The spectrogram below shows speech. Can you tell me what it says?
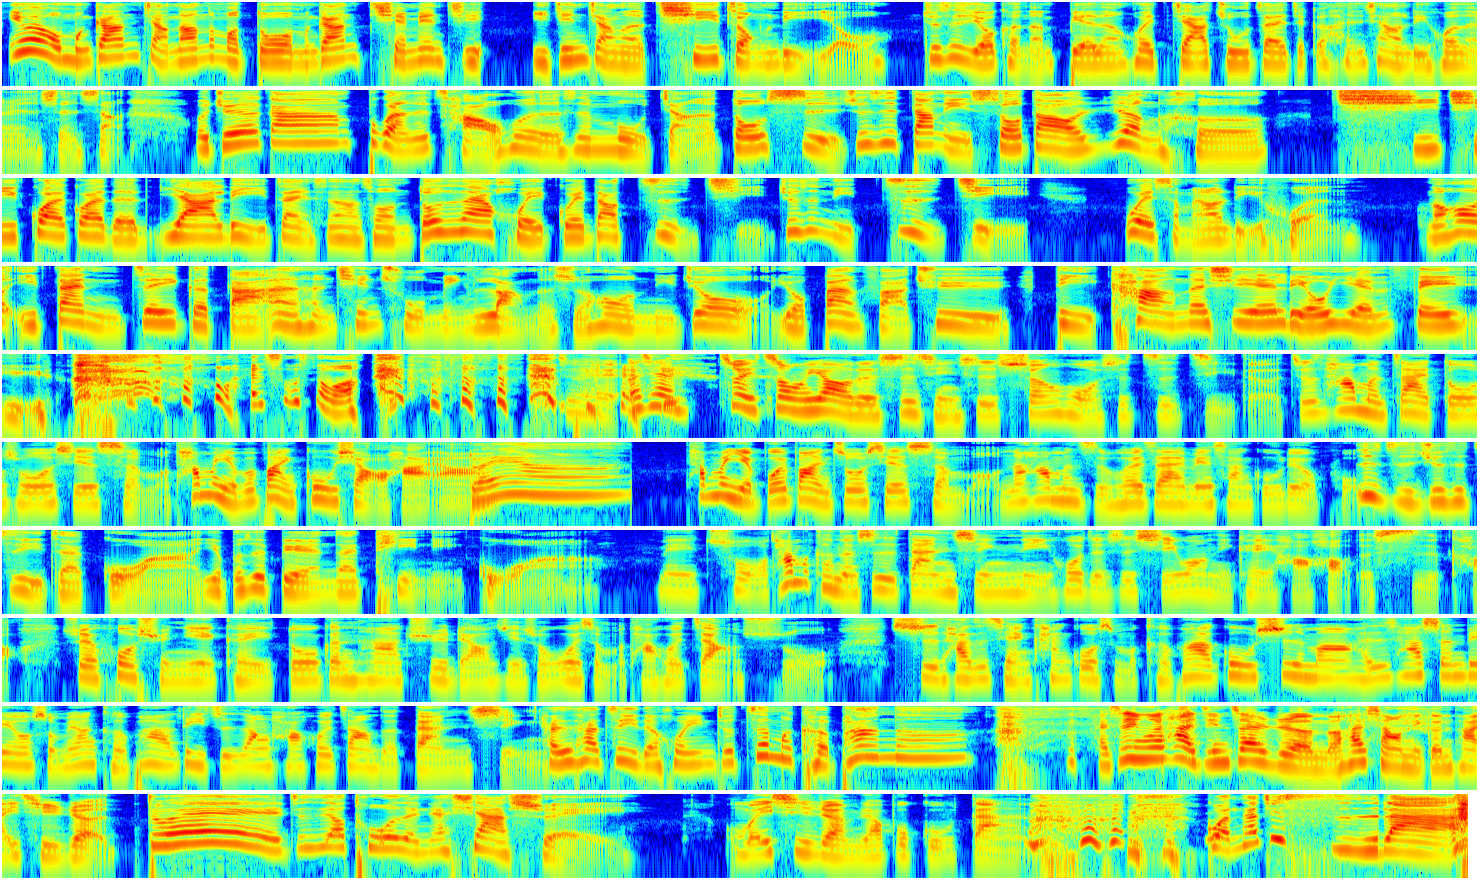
因为我们刚刚讲到那么多，我们刚刚前面几已经讲了七种理由，就是有可能别人会加注在这个很想离婚的人身上。我觉得刚刚不管是草或者是木讲的都是，就是当你收到任何奇奇怪怪的压力在你身上的时候，你都是在回归到自己，就是你自己为什么要离婚。然后一旦你这一个答案很清楚明朗的时候，你就有办法去抵抗那些流言蜚语。我还说什么？对，而且最重要的事情是，生活是自己的，就是他们再多说些什么，他们也不会帮你顾小孩啊。对啊，他们也不会帮你做些什么，那他们只会在那边三姑六婆，日子就是自己在过啊，也不是别人在替你过啊。没错，他们可能是担心你，或者是希望你可以好好的思考，所以或许你也可以多跟他去了解，说为什么他会这样说，是他之前看过什么可怕的故事吗？还是他身边有什么样可怕的例子让他会这样的担心？还是他自己的婚姻就这么可怕呢？还是因为他已经在忍了，他想你跟他一起忍？对，就是要拖人家下水。我们一起忍比较不孤单，管他去死啦！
